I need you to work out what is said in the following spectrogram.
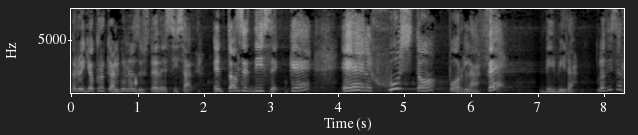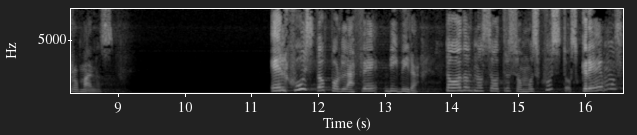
pero yo creo que algunos de ustedes sí saben. Entonces dice que el justo por la fe vivirá. Lo dice Romanos. El justo por la fe vivirá todos nosotros somos justos. ¿Creemos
